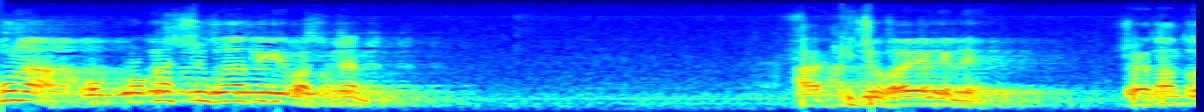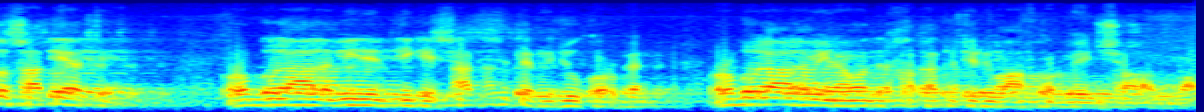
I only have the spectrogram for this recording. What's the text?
গুণা ও প্রকাশ্য গুণা থেকে বাঁচবেন। আর কিছু হয়ে গেলে শয়তান তো সাথে আছে। রব্বুল আলমিনের দিকে সাথে সাথে রুজু করবেন। রব্বুল আলমিন আমাদের খাতা খুচুরি মাফ করবে ইনশাআল্লাহ।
